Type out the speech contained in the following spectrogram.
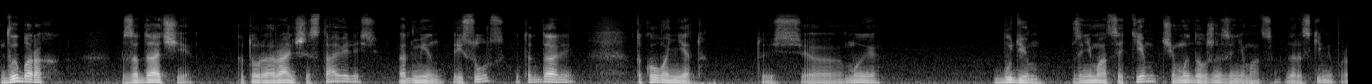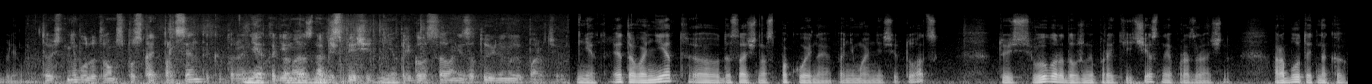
выборах задачи, которые раньше ставились, админ, ресурс и так далее, такого нет. То есть э, мы будем заниматься тем, чем мы должны заниматься, городскими проблемами. То есть не будут вам спускать проценты, которые Нет, необходимо однозначно. обеспечить Нет. при голосовании за ту или иную партию. Нет, этого нет, э, достаточно спокойное понимание ситуации. То есть выборы должны пройти честно и прозрачно. Работать на ко-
